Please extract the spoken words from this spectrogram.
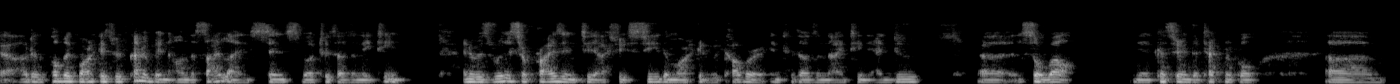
uh, out of the public markets, we've kind of been on the sidelines since about 2018 and it was really surprising to actually see the market recover in 2019 and do uh, so well, you know, considering the technical um,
